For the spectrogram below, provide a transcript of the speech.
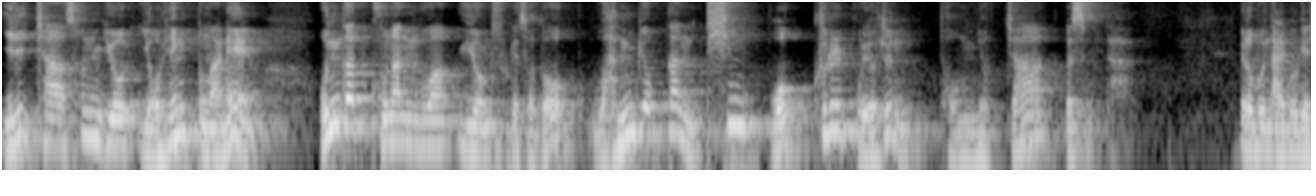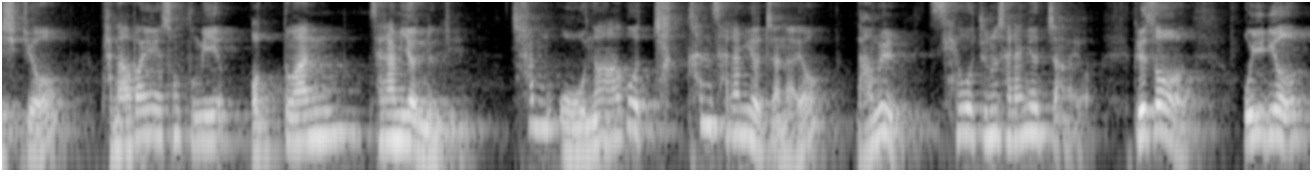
1차 선교 여행 동안에 온갖 고난과 위험 속에서도 완벽한 팀워크를 보여준 동력자였습니다. 여러분 알고 계시죠? 바나바의 성품이 어떠한 사람이었는지 참 온화하고 착한 사람이었잖아요. 남을 세워주는 사람이었잖아요. 그래서 오히려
